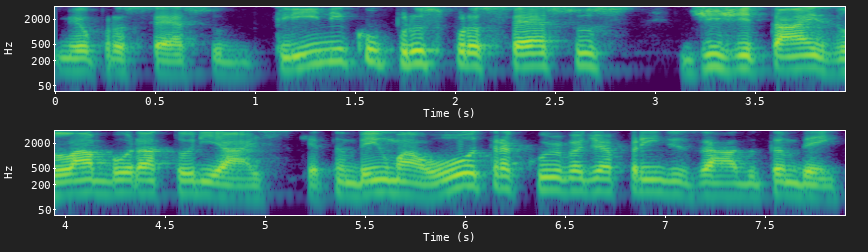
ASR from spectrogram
meu processo clínico para os processos digitais laboratoriais, que é também uma outra curva de aprendizado também.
